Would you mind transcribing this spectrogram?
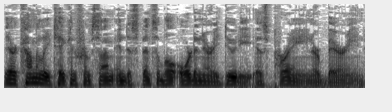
They are commonly taken from some indispensable ordinary duty as praying or bearing,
